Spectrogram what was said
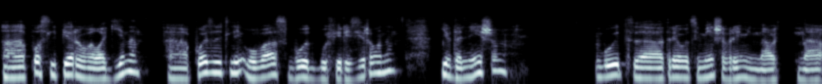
А, после первого логина а, пользователи у вас будут буферизированы, и в дальнейшем будет требоваться меньше времени на, на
